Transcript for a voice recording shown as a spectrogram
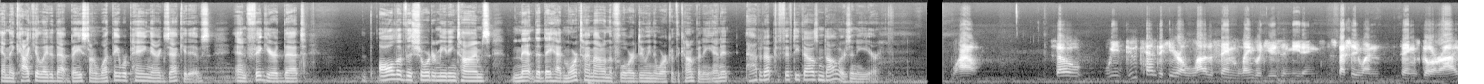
and they calculated that based on what they were paying their executives, and figured that all of the shorter meeting times meant that they had more time out on the floor doing the work of the company, and it added up to $50,000 in a year. Wow. So we do tend to hear a lot of the same language used in meetings, especially when things go awry.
